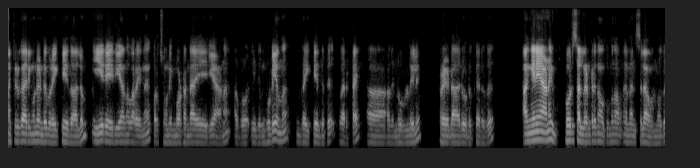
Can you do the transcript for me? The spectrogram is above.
മറ്റൊരു കാര്യം കൂടി ഉണ്ട്. ബ്രേക്ക് ചെയ്താലും ഈ ഒരു ഏരിയ എന്ന് പറയുന്നത് കുറച്ചും കൂടി ഇമ്പോർട്ടന്റ് ആയ ഏരിയ ആണ്. അപ്പോൾ ഇതും കൂടി ഒന്ന് ബ്രേക്ക് ചെയ്തിട്ട് വരട്ടെ. അതിന്റെ ഉള്ളിൽ ട്രേഡ് ആരും എടുക്കരുത്. അങ്ങനെയാണ് ഇപ്പോൾ ഒരു സിലിണ്ടർ നോക്കുമ്പോൾ മനസ്സിലാവുന്നത്.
